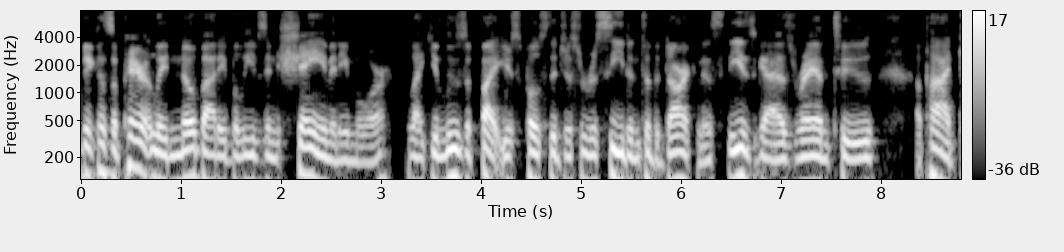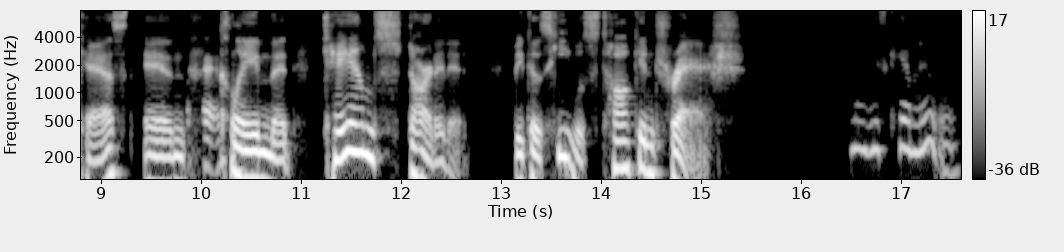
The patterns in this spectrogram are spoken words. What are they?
because apparently nobody believes in shame anymore, like you lose a fight, you're supposed to just recede into the darkness. These guys ran to a podcast and Okay. claimed that Cam started it because he was talking trash. Well, he's Cam Newton.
